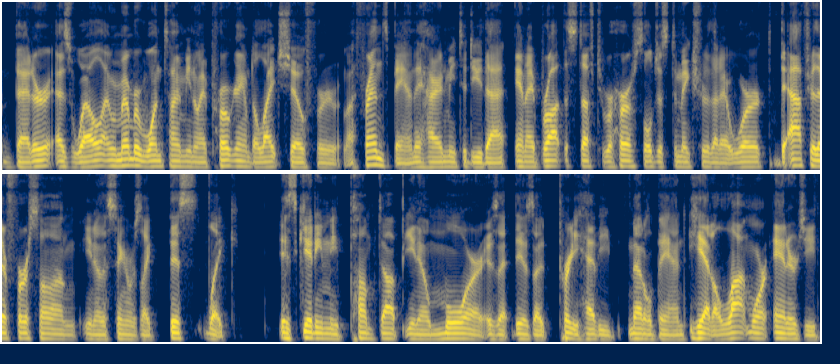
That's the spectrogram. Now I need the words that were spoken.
better as well. I remember one time, you know, I programmed a light show for my friend's band. They hired me to do that. And I brought the stuff to rehearsal just to make sure that it worked. After their first song, you know, the singer was like, this, like, is getting me pumped up, you know, more is that there's a pretty heavy metal band. He had a lot more energy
